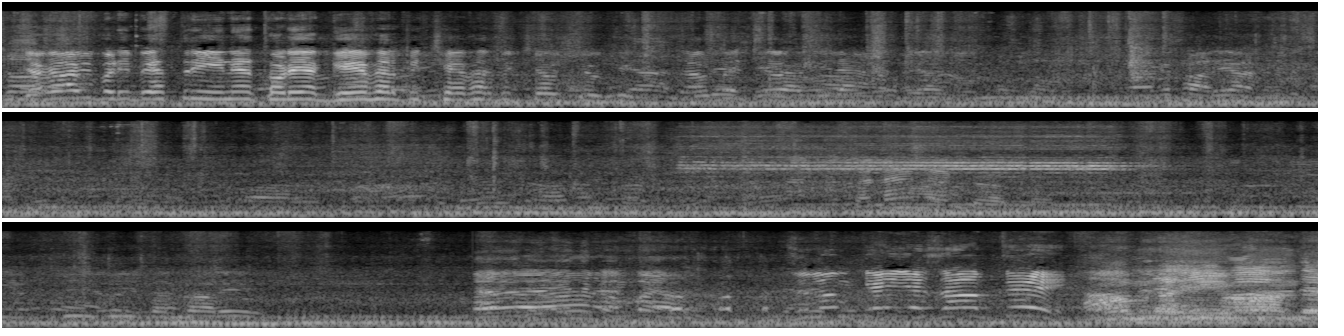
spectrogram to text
जगह भी बड़ी बेहतरीन है थोड़े अगे फिर पिछे फिर पीछे जुल्म के ये जाब्ते। हम नहीं मानते।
